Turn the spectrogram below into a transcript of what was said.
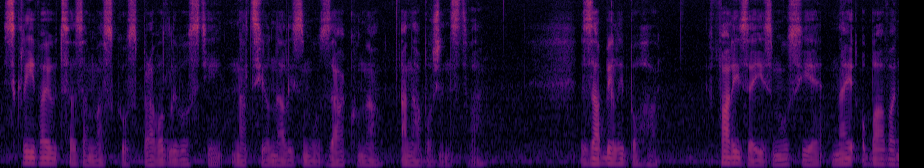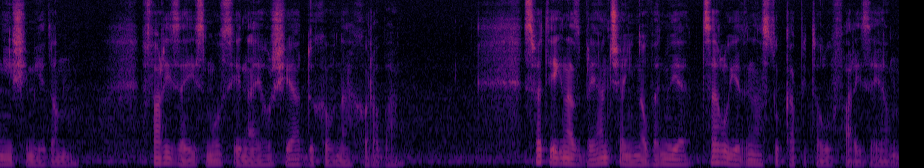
skrývajúca za masku spravodlivosti, nacionalizmu, zákona a náboženstva. Zabili Boha. Farizeizmus je najobávanejším jedom. Farizeizmus je najhoršia duchovná choroba. Svetý Ignác Briančanino venuje celú 11. kapitolu farizejom.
